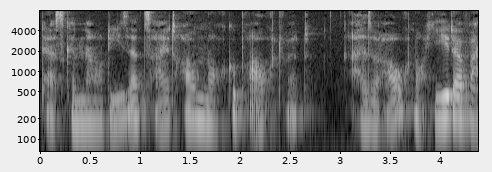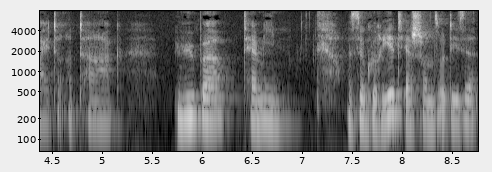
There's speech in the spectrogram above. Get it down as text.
dass genau dieser Zeitraum noch gebraucht wird. Also auch noch jeder weitere Tag über Termin. Und es suggeriert ja schon so diese,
